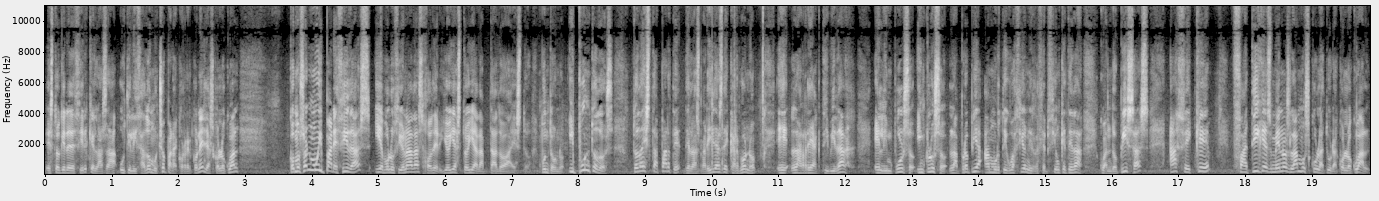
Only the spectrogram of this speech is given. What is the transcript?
Esto quiere decir que las ha utilizado mucho para correr con ellas, con lo cual como son muy parecidas y evolucionadas, joder, yo ya estoy adaptado a esto. Punto uno. Y punto dos, toda esta parte de las varillas de carbono, eh, la reactividad, el impulso, incluso la propia amortiguación y recepción que te da cuando pisas, hace que fatigues menos la musculatura. Con lo cual,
